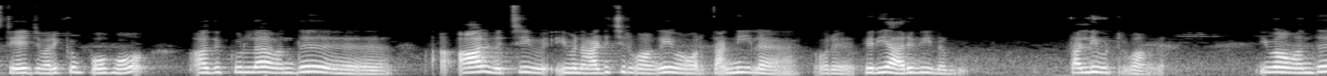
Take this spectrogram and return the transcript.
ஸ்டேஜ் வரைக்கும் போகும். அதுக்குள்ளே வந்து ஆள் வச்சு இவனை அடிச்சிருவாங்க. இவன் ஒரு தண்ணியில் ஒரு பெரிய அருவியில் தள்ளி விட்டுருவாங்க. இவன் வந்து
